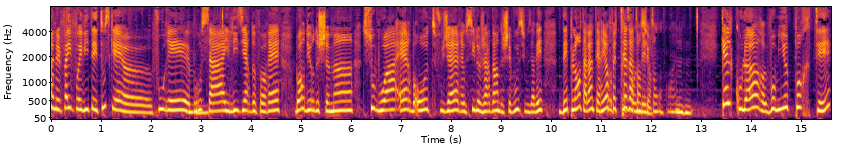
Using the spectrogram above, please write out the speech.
En effet, il faut éviter tout ce qui est euh, fourré, broussailles, lisière de forêt, bordure de chemin, sous-bois, herbes hautes, fougères et aussi le jardin de chez vous. Si vous avez des plantes à l'intérieur, faites très attention. béton, ouais. Mhm. Quelle couleur vaut mieux porter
